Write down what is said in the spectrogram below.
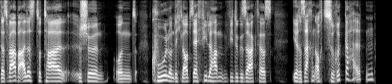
Das war aber alles total schön und cool und ich glaube, sehr viele haben, wie du gesagt hast, ihre Sachen auch zurückgehalten.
